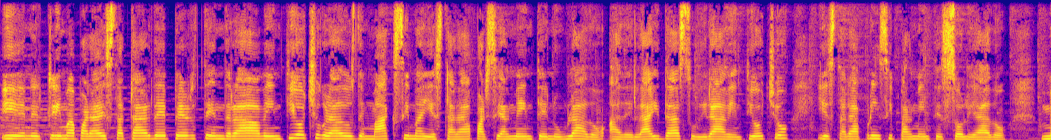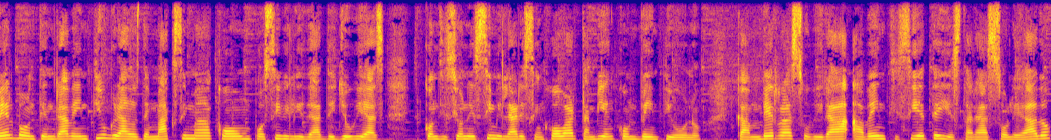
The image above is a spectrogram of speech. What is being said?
Y en el clima para esta tarde, Perth tendrá 28 grados de máxima y estará parcialmente nublado. Adelaida subirá a 28 y estará principalmente soleado. Melbourne tendrá 21 grados de máxima con posibilidad de lluvias condiciones similares en Hobart, también con 21. Canberra subirá a 27 y estará soleado.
